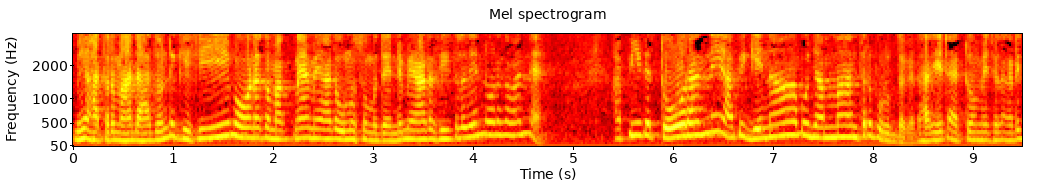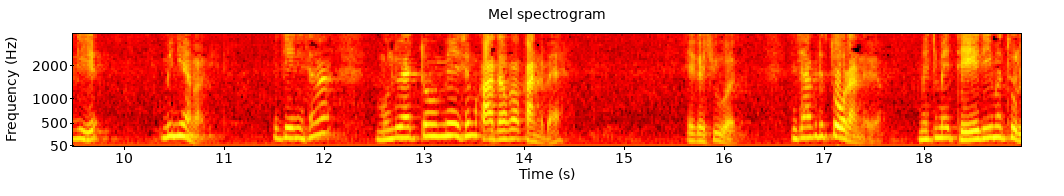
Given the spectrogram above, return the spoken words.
මේ හතර මහා ධාතුන්ට කිසිම ඕනකමක් නැහැ මෙයාට උණුසුම දෙන්න මෙයාට සීතල දෙන්න ඕනකමක් නැහැ. අපි ඒක තෝරන්නේ අපි ගෙනාවු ජම්මාන්තර පුරුද්දකට. හරියට ඇටෝම් මේස ළඟට ගිය මිනිහා වගේ. ඒ නිසා මුළු ඇටෝම් මේසෙම කාදාවක් කන්න බෑ. ඒක ෂුවර්. නිසා අපිට තෝරන්න වෙනවා. මෙන්න මේ තේරීම තුල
